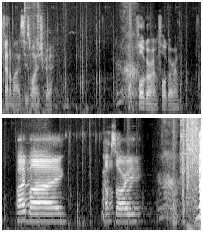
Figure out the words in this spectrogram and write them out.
Phantomized. He's 1 HP. Full gore him. Full gore him. Bye bye. I'm sorry. No,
